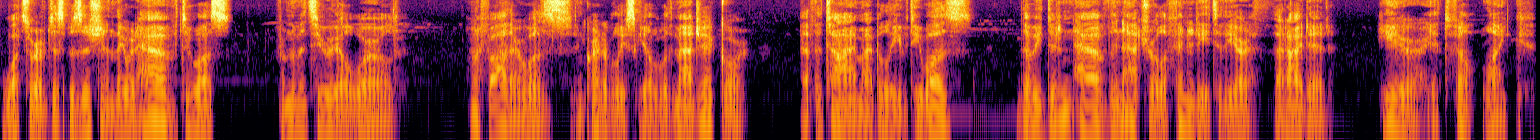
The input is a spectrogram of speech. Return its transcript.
what sort of disposition they would have to us from the material world. My father was incredibly skilled with magic, or at the time I believed he was, though he didn't have the natural affinity to the earth that I did. Here it felt like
